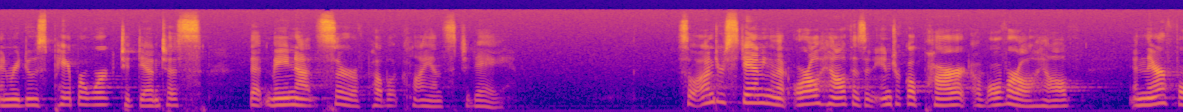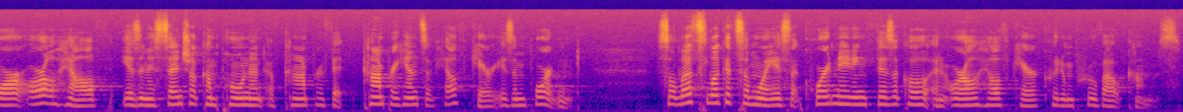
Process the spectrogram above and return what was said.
and reduce paperwork to dentists that may not serve public clients today. So understanding that oral health is an integral part of overall health, and therefore oral health is an essential component of comprehensive health care is important. So let's look at some ways that coordinating physical and oral health care could improve outcomes.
